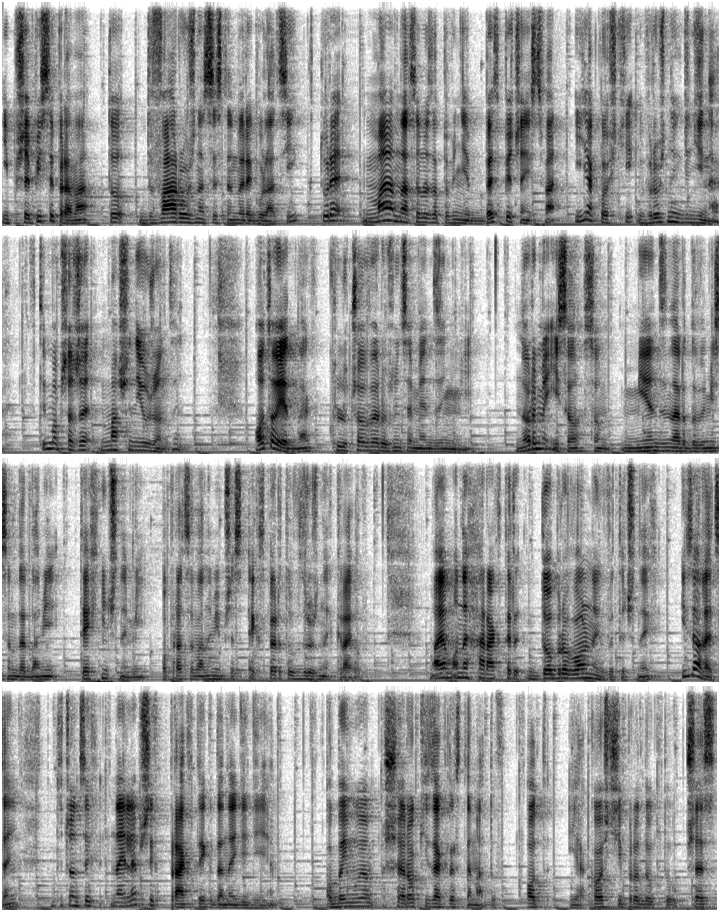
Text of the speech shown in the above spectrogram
i przepisy prawa to dwa różne systemy regulacji, które mają na celu zapewnienie bezpieczeństwa i jakości w różnych dziedzinach, w tym obszarze maszyn i urządzeń. Oto jednak kluczowe różnice między nimi. Normy ISO są międzynarodowymi standardami technicznymi opracowanymi przez ekspertów z różnych krajów. Mają one charakter dobrowolnych wytycznych i zaleceń dotyczących najlepszych praktyk w danej dziedzinie. Obejmują szeroki zakres tematów, od jakości produktu przez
